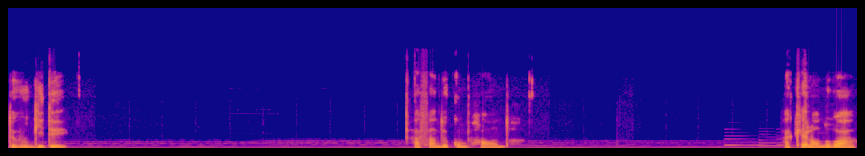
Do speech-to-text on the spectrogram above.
De vous guider afin de comprendre à quel endroit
